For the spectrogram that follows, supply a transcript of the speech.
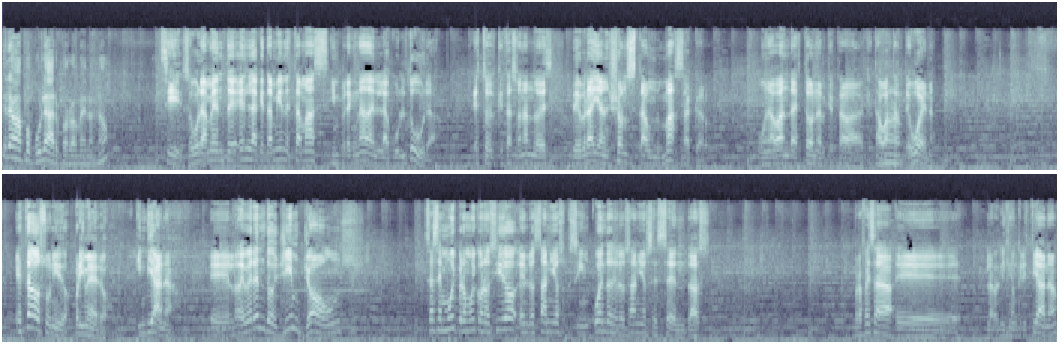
Es la más popular, por lo menos, ¿no? Sí, seguramente es la que también está más impregnada en la cultura. Esto que está sonando es The Brian Johnstown Massacre, una banda stoner que está, que está Ah. bastante buena. Estados Unidos, primero. Indiana. El reverendo Jim Jones se hace muy pero muy conocido en los años 50 y los años 60. Profesa eh, la religión cristiana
